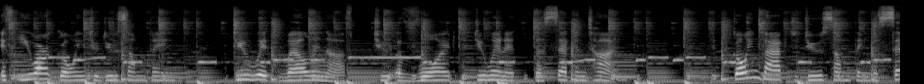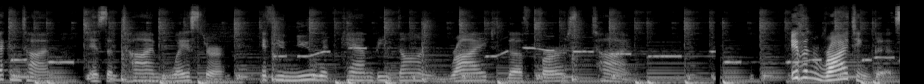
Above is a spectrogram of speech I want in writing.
If you are going to do something, do it well enough to avoid doing it the second time. Going back to do something the second time is a time waster if you knew it can be done right the first time. Even writing this,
